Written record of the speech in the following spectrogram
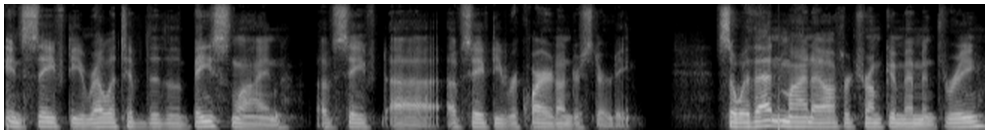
in safety relative to the baseline of safe, uh, of safety required under sturdy. So with that in mind, I offer Trumka Amendment Three.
